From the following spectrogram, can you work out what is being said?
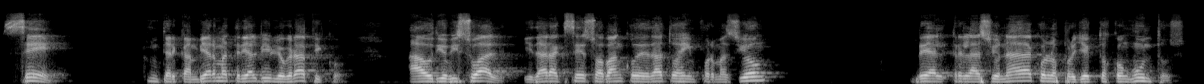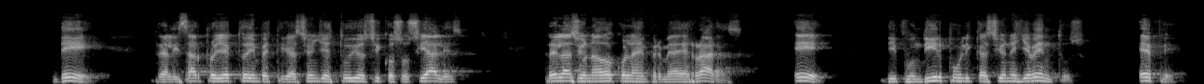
C. Intercambiar material bibliográfico, audiovisual y dar acceso a bancos de datos e información relacionada con los proyectos conjuntos. D realizar proyectos de investigación y estudios psicosociales relacionados con las enfermedades raras. E. Difundir publicaciones y eventos. F.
